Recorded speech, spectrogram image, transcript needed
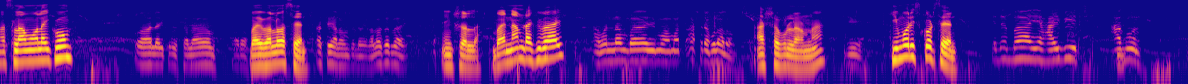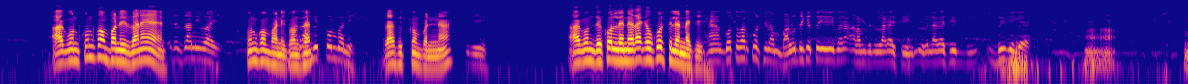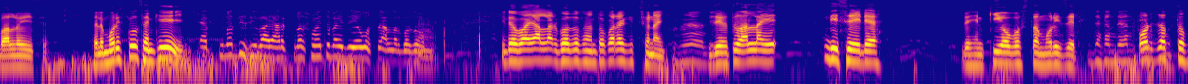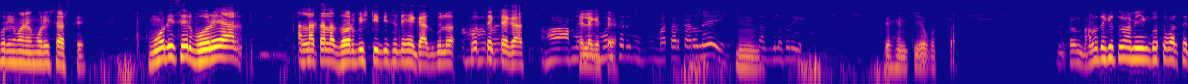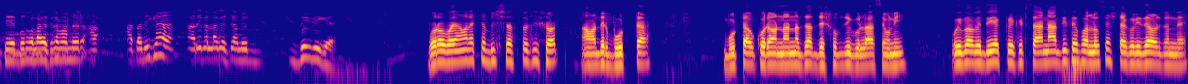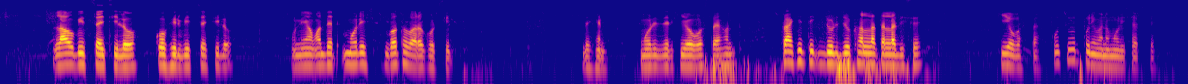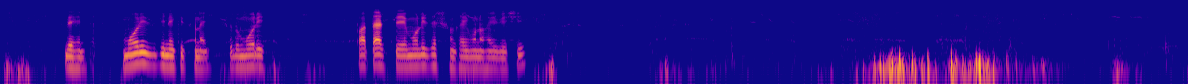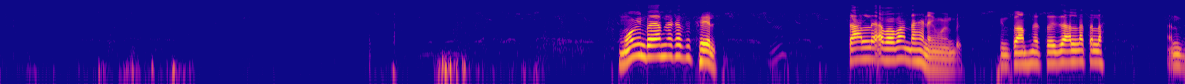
আসসালামু আলাইকুম। ওয়ালাইকুম সালাম ভাই ভালো আছেন? আছি আলহামদুলিল্লাহ ভালো আছেন ভাই? ইনশাল্লাহ ভাইয়ের নাম ডাকি ভাই? আমার নাম ভাই মোহাম্মদ আশরাফুল আলম। আশরাফুল্লাহ নাম না? জি। কি মরিচ করছেন? এটা ভাই হাইব্রিড আগুন। আগুন কোন কোম্পানির জানেন? এটা জানি ভাই। কোন কোম্পানি কোনছেন রাবিট কোম্পানি। রাফিদ কোম্পানি না? জি। আগুন যে করলেন এর আগেও করছিলেন নাকি? হ্যাঁ গতবার করছিলাম। ভালো দেখে তো এইবার আলহামদুলিল্লাহ লাগাইছি। এবার লাগাইছি দুই বিঘা। ভালো হয়েছে। তাহলে মরিচ তুলছেন কি? এক তুলা দিছি ভাই আর সময় তো ভাই যে অবস্থা আল্লাহর গজব। এটা ভাই আল্লাহর গজব এখন তো করার কিছু নাই। হ্যাঁ যেহেতু আল্লাহ দিছে এটা দেখেন কি অবস্থা মরিচের। পর্যাপ্ত পরিমাণে মরিচ আসছে। মরিচের ভরে আর আল্লাহ তালা ঝড় বৃষ্টি দিছে দেখে গাছগুলো প্রত্যেকটা গাছ হ্যাঁ ফেলে গেছে। পড়ে গেছে। দেখেন কি অবস্থা। কারণ ভালো দেখে তো আমি গতবার সাথে গতবার লাগাইছিলাম আপনার আধা বিঘা, আর এবার লাগাইছি আপনার দুই বিঘা। বড় ভাই, আমার একটা বিশ্বস্ত কৃষক, আমাদের বুটটা বুটটাও করে অন্যান্য যার যে সবজিগুলো আছে উনি, ওইভাবে দুই এক প্যাকেট চা না দিতে পারলেও চেষ্টা করি দেওয়ার জন্যে। লাউ বীজ চাইছিল, কফির বীজ চাইছিল, উনি আমাদের মরিচ গতবারও করছিল। দেখেন, মরিচের কি অবস্থা এখন। প্রাকৃতিক দুর্যোগ আল্লাহ তাল্লা দিছে। কি অবস্থা? প্রচুর পরিমাণে মরিচ আসছে। দেখেন, মরিচ বিনা কিছু নাই, শুধু মরিচ। পাতার চেয়ে মরিচের সংখ্যাই মনে হয় বেশি। মমিন ভাই, আপনার কাছে ফেল। তাহলে আবার বান্ধা নাই মমিন ভাই। কিন্তু আপনার তো এই যে আল্লাহ তালা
